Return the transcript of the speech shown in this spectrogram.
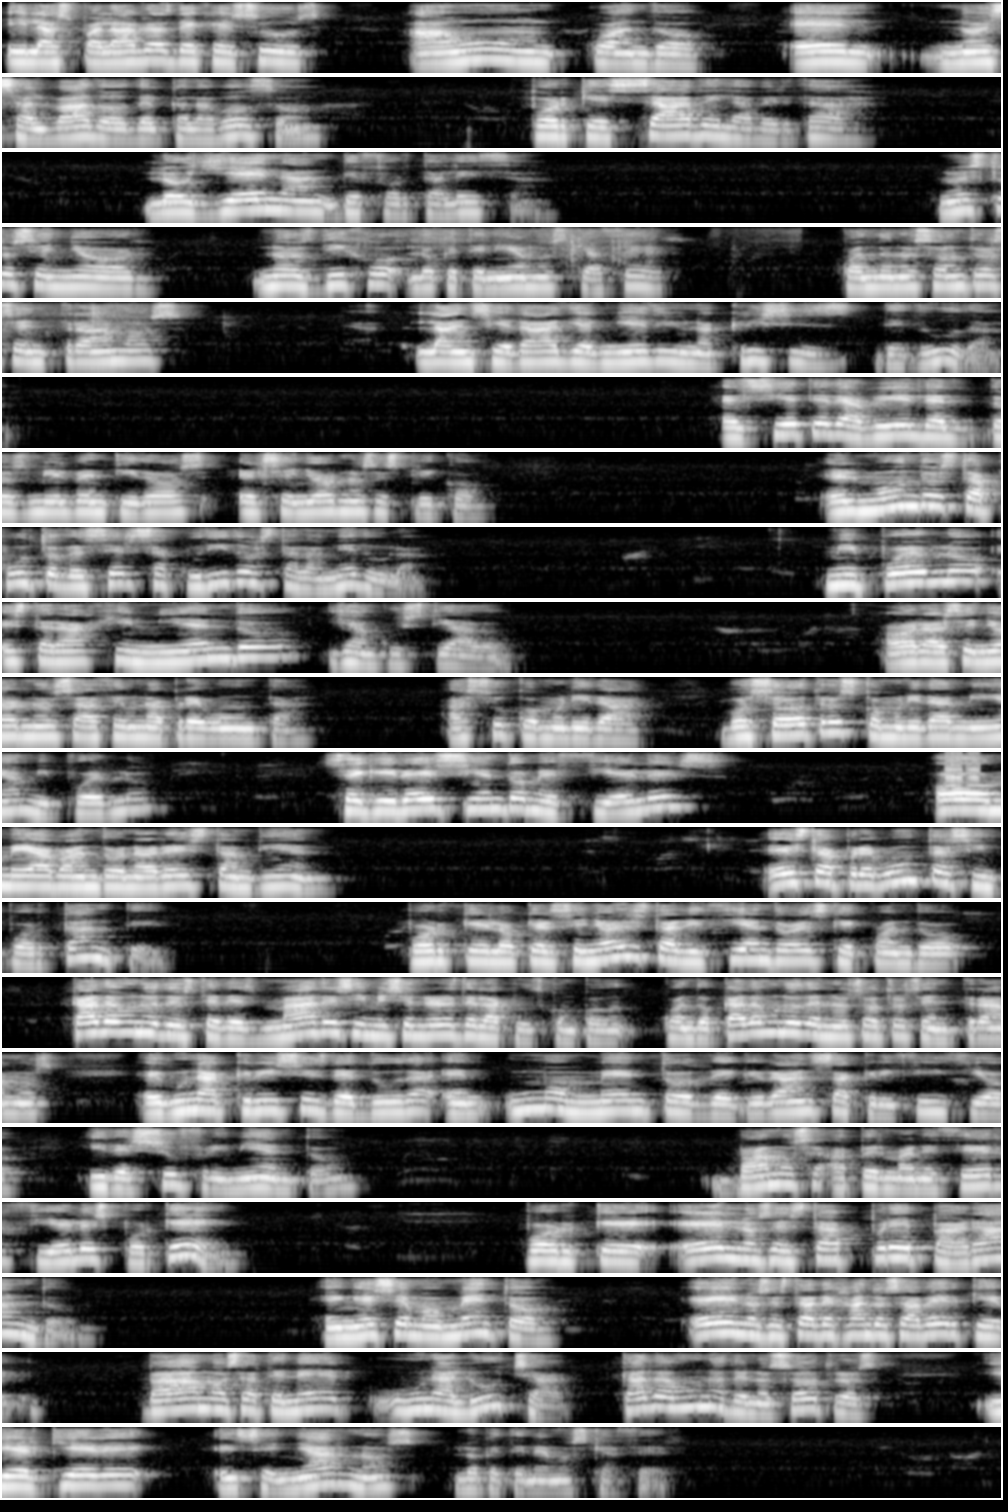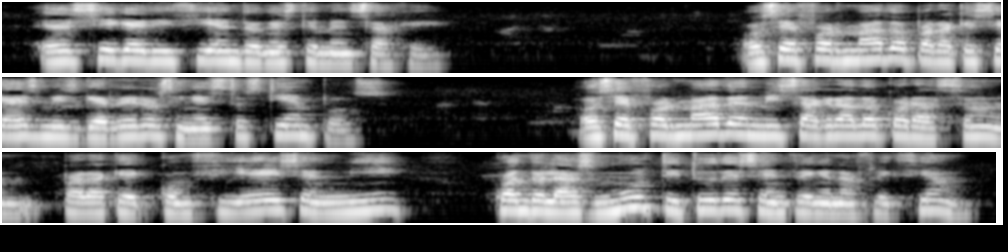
Y las palabras de Jesús, aun cuando Él no es salvado del calabozo, porque sabe la verdad, lo llenan de fortaleza. Nuestro Señor nos dijo lo que teníamos que hacer. Cuando nosotros entramos la ansiedad y el miedo y una crisis de duda. El 7 de abril del 2022 el Señor nos explicó. El mundo está a punto de ser sacudido hasta la médula. Mi pueblo estará gimiendo y angustiado. Ahora el Señor nos hace una pregunta a su comunidad. ¿Vosotros, comunidad mía, mi pueblo? ¿Seguiréis siéndome fieles? ¿O me abandonaréis también? Esta pregunta es importante, porque lo que el Señor está diciendo es que cuando cada uno de ustedes, madres y misioneros de la cruz, cuando cada uno de nosotros entramos en una crisis de duda, en un momento de gran sacrificio y de sufrimiento, vamos a permanecer fieles. ¿Por qué? porque Él nos está preparando. En ese momento, Él nos está dejando saber que vamos a tener una lucha, cada uno de nosotros, y Él quiere enseñarnos lo que tenemos que hacer. Él sigue diciendo en este mensaje, Os he formado para que seáis mis guerreros en estos tiempos. Os he formado en mi sagrado corazón para que confiéis en mí cuando las multitudes entren en aflicción.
